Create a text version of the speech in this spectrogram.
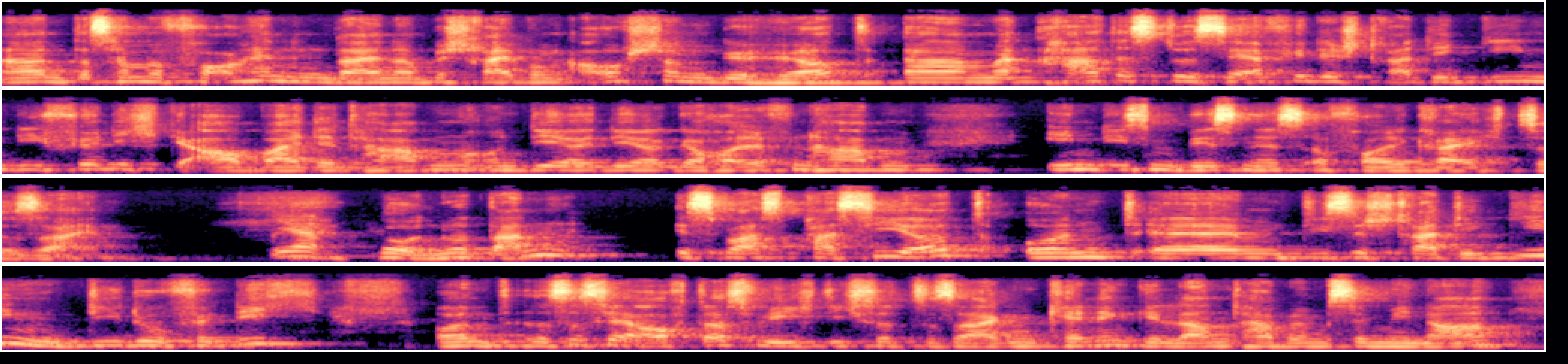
äh, das haben wir vorhin in deiner Beschreibung auch schon gehört, ähm, hattest du sehr viele Strategien, die für dich gearbeitet haben und dir, dir geholfen haben, in diesem Business erfolgreich zu sein. Ja. So, nur dann ist was passiert und ähm, diese Strategien, die du für dich, und das ist ja auch das, wie ich dich sozusagen kennengelernt habe im Seminar.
